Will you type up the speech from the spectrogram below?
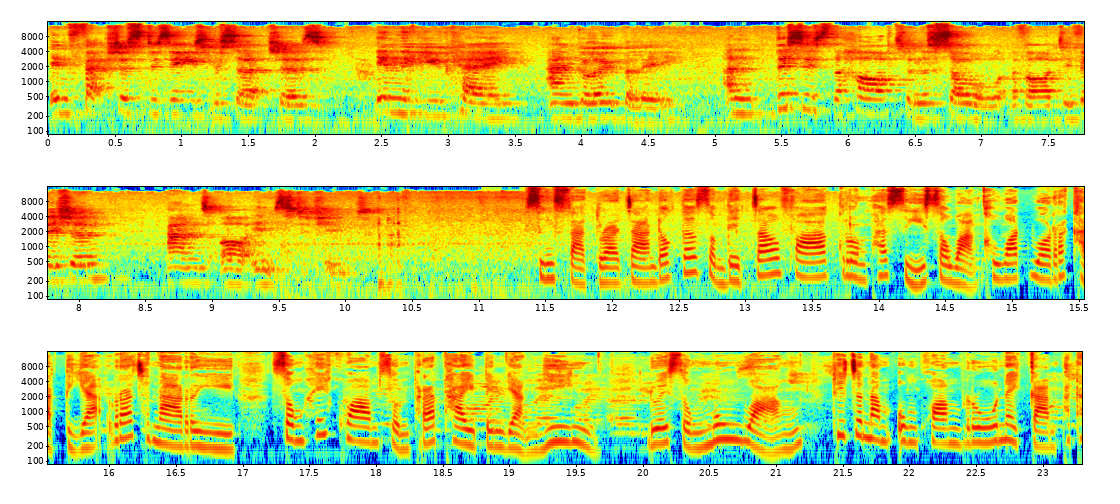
infectious disease researchers in the UK and globally. And this is the heart and the soul of our division and our institute. ซึ่งศาสตราจารย์ ดร สมเด็จเจ้าฟ้ากรมพระศรีสว่างควัตวรขัตติยราชนารี ทรงให้ความสนพระไทยเป็นอย่างยิ่ง ด้วยทรงมุ่งหวังที่จะนำองค์ความรู้ในการพัฒ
